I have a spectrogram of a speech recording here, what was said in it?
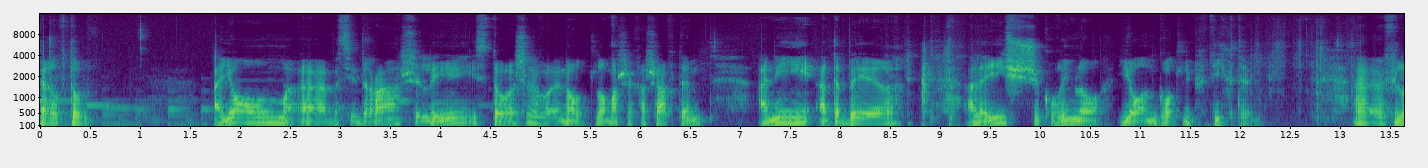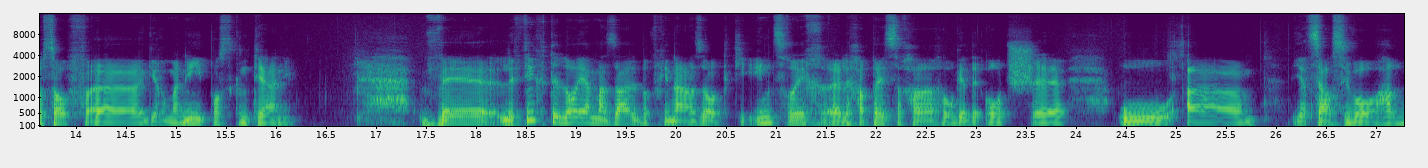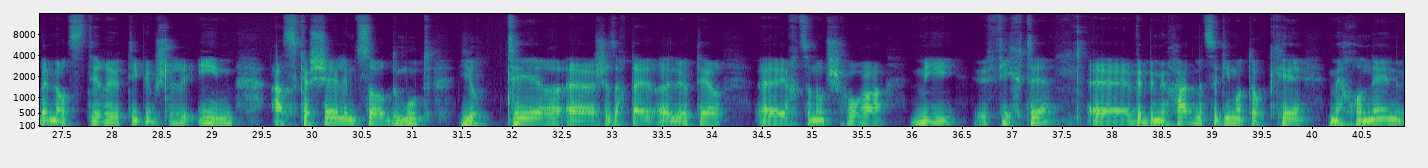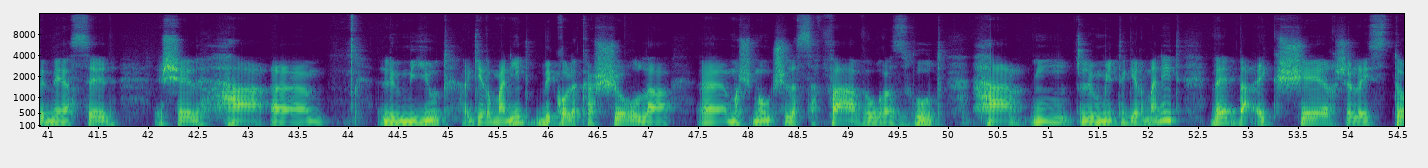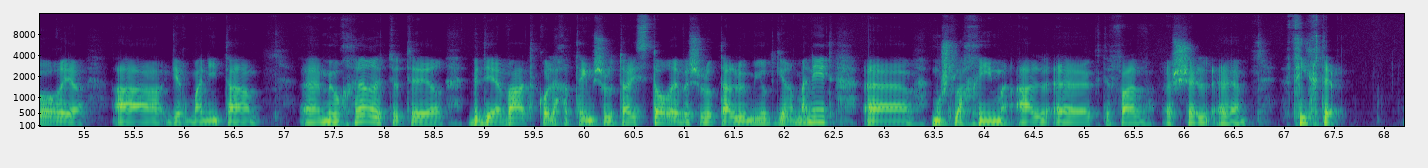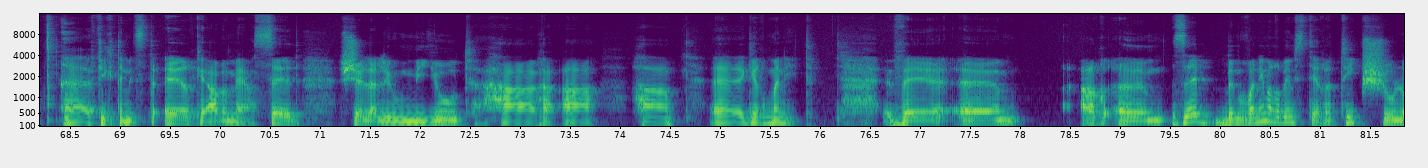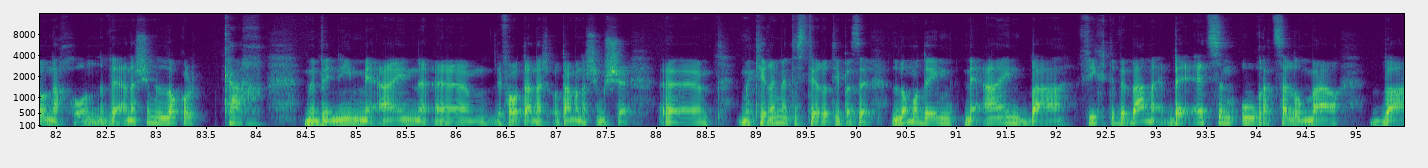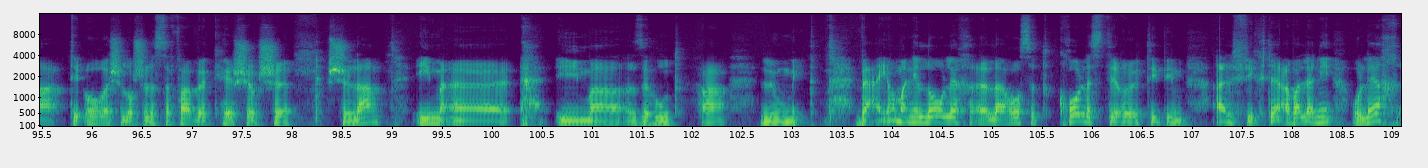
ערב טוב. היום uh, בסדרה שלי, היסטוריה של רעיונות, לא מה שחשבתם, אני אדבר על האיש שקוראים לו יוהאן גוטליב פיכטל, uh, פילוסוף uh, גרמני פוסט-קנטיאני. ולפיכטל לא היה מזל בבחינה הזאת, כי אם צריך לחפש אחר הוגי דעות שהוא uh, יצר סביבו הרבה מאוד סטריאוטיפים שליליים, אז קשה למצוא דמות יותר, uh, שזכתה ליותר uh, יחצנות שחורה מפיכטה, ובמיוחד מציגים אותו כמכונן ומייסד של הלאומיות הגרמנית בכל הקשור למשמעות של השפה והזהות הלאומית הגרמנית ובהקשר של ההיסטוריה הגרמנית המאוחרת יותר, בדיעבד כל החטאים של אותה היסטוריה ושל אותה לאומיות גרמנית מושלכים על כתפיו של פיכטה. פיכטה מצטער כאב המייסד של הלאומיות הרעה הגרמנית. וזה במובנים רבים סטריאוטיפ שהוא לא נכון ואנשים לא כל כך מבינים מאין, לפחות אותם אנשים שמכירים את הסטריאוטיפ הזה, לא מודעים מאין בא פיכטה ובעצם הוא רצה לומר בתיאוריה שלו של השפה והקשר ש, שלה עם, עם הזהות הלאומית. והיום אני לא הולך להרוס את כל הסטריאוטיפים על פיקטה, אבל אני הולך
